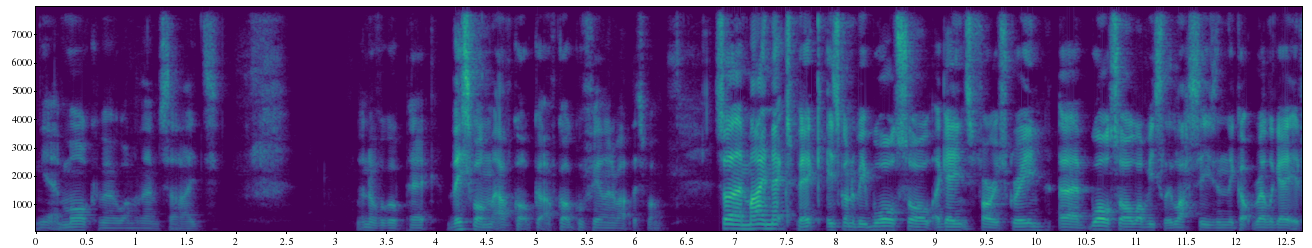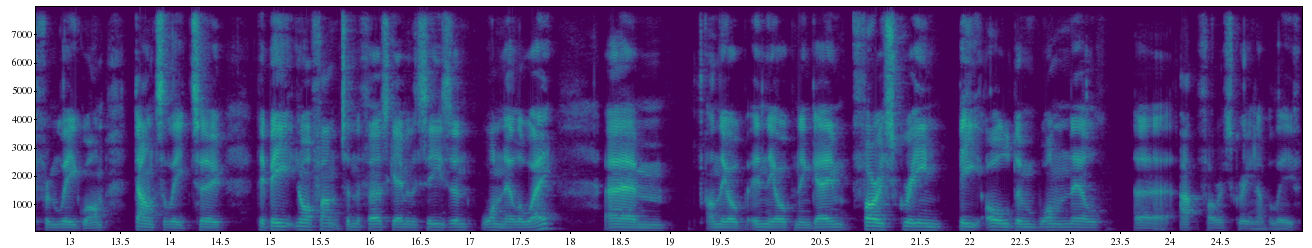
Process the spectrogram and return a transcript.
Yeah, Morecambe are one of them sides. Another good pick. This one, I've got, I've got a good feeling about this one. So then, my next pick is going to be Walsall against Forest Green. Uh, Walsall, obviously, last season they got relegated from League One down to League Two. They beat Northampton the first game of the season, one 0 away. Um, on the op- in the opening game, Forest Green beat Oldham one 0 uh, at Forest Green, I believe.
